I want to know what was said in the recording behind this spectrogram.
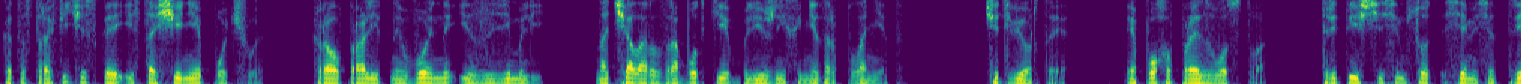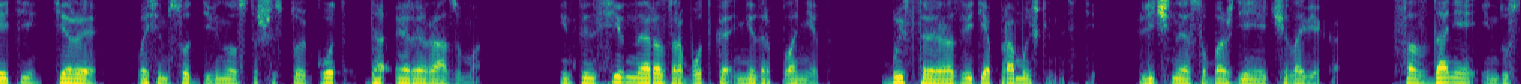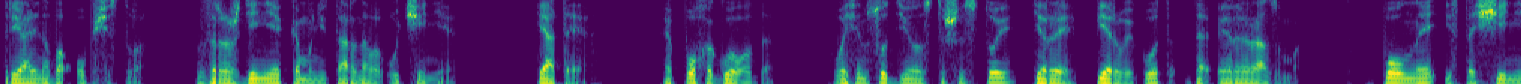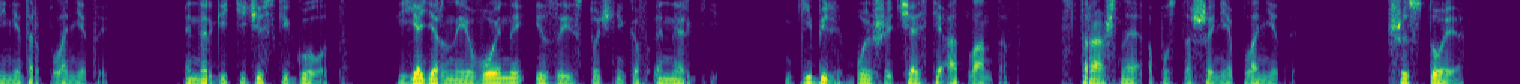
Катастрофическое истощение почвы. Кровопролитные войны из-за Земли. Начало разработки ближних недр планет. Четвертое. Эпоха производства. 3773 896 год до эры разума. Интенсивная разработка недр планет. Быстрое развитие промышленности. Личное освобождение человека. Создание индустриального общества. Зарождение коммунитарного учения. Пятое. Эпоха голода. 896-1 год до эры разума. Полное истощение недр планеты. Энергетический голод. Ядерные войны из-за источников энергии. Гибель большей части атлантов. Страшное опустошение планеты. Шестое.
